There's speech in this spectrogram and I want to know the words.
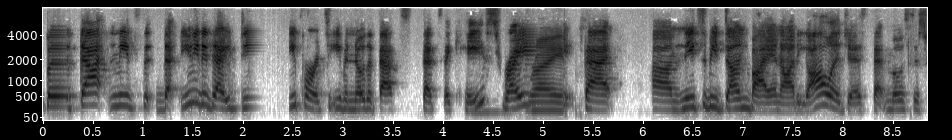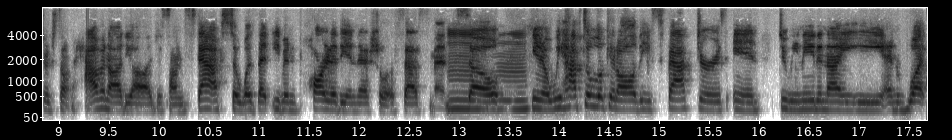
but that needs to, that you need to dive deeper to even know that that's that's the case right right that um, needs to be done by an audiologist that most districts don't have an audiologist on staff. So was that even part of the initial assessment? Mm-hmm. So, you know, we have to look at all these factors in do we need an IE and what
